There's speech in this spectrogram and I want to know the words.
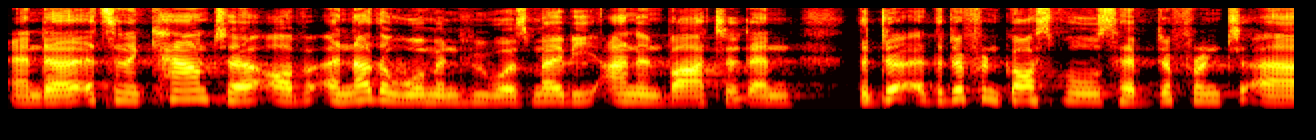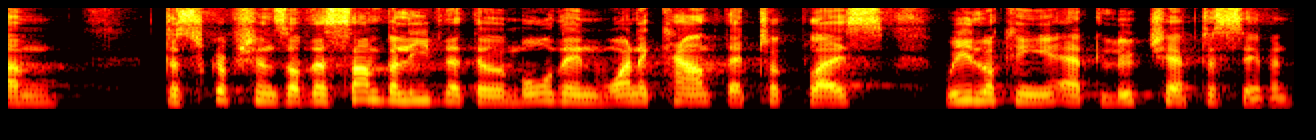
And uh, it's an encounter of another woman who was maybe uninvited. And the, the different gospels have different um, descriptions of this. Some believe that there were more than one account that took place. We're looking at Luke chapter 7.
